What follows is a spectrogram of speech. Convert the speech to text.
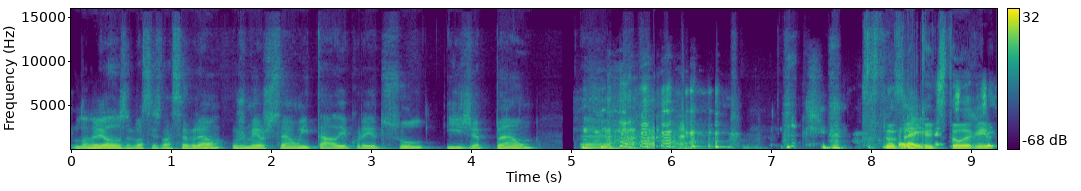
Eles, vocês lá saberão. Os meus são Itália, Coreia do Sul e Japão. Uh... Não sei o que é que estou a rir.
